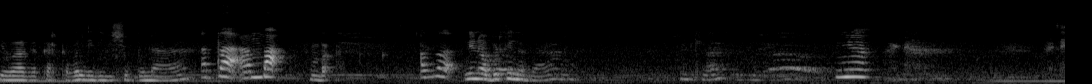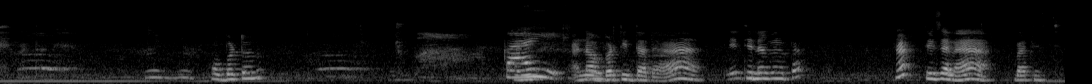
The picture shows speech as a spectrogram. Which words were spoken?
ಇವಾಗ ಕರ್ಕೊಂಬಂದಿದ್ದೀವಿ ಸುಬ್ಬನ. ಅಪ್ಪ ಅಂಬ. ಅಂಬ. ಅಪ್ಪ. ನೀನು ಒಬ್ಬಟ್ಟು ತಿನ್ನಲ್ಲ ಯಾಕೆ ಒಬ್ಬಟ್ಟನು? ಕಾಯಿ. ಅಣ್ಣ ಒಬ್ಬಟ್ಟು ತಿಂತದ? ನೀನು ತಿನ್ನಲ್ವೇನಪ್ಪ ಹಾ ತಿನ್ಸಣ ಬಾ ತಿನ್ಸ್ತೀನಿ.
